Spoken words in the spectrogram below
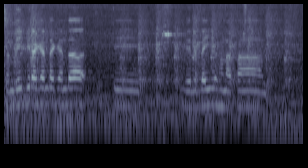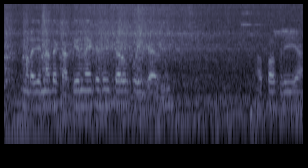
ਸੰਦੀਪ ਵੀਰਾ ਕਹਿੰਦਾ ਕਹਿੰਦਾ ਕਿ ਦਿਲ ਬਈ ਹੁਣ ਆਪਾਂ ਮੜਾ ਜਿੰਨਾ ਦਾ ਕਰਦੇ ਮੈਂ ਕਿ ਵੀ ਕਰੋ ਕੋਈ ਗੱਲ ਨਹੀਂ। ਆਪਾਂ ਫ੍ਰੀ ਆ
